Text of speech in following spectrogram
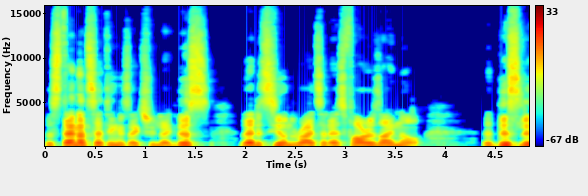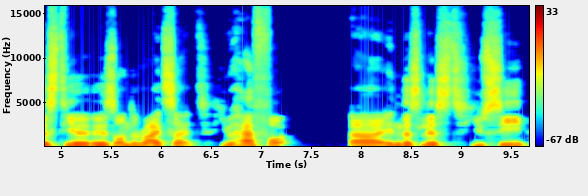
the standard setting is actually like this, that is here on the right side as far as I know. That this list here is on the right side. You have for, uh, in this list, you see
